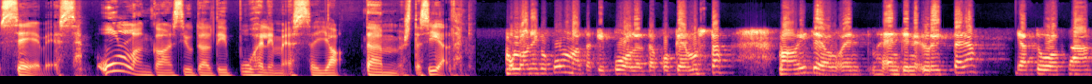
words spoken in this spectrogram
CVssä. Ullan kanssa juteltiin puhelimessa ja tämmöistä sieltä. Mulla on niin kummaltakin puolelta kokemusta. Mä oon itse ollut entinen yrittäjä ja tuota,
